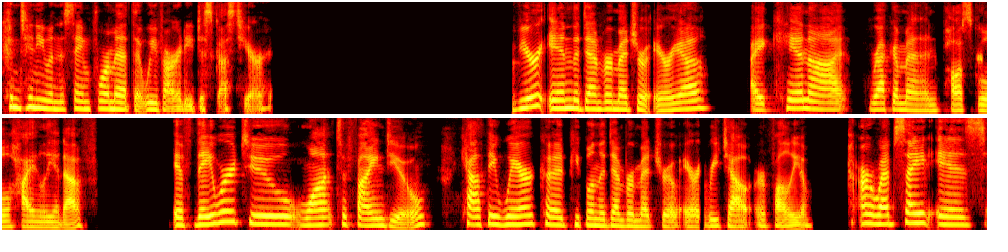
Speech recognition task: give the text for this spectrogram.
continue in the same format that we've already discussed here. If you're in the Denver metro area, I cannot recommend Paw School highly enough. If they were to want to find you, Kathy, where could people in the Denver metro area reach out or follow you? Our website is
